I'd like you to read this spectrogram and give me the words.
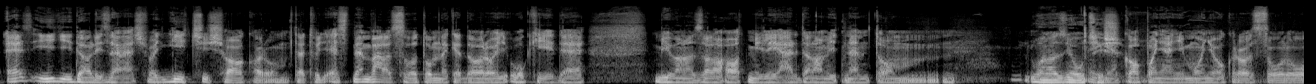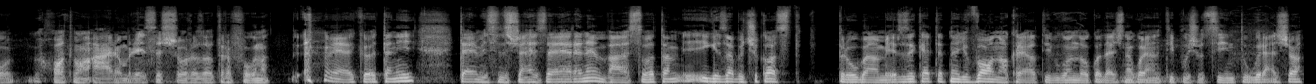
ez így idealizás, vagy gics is, ha akarom. Tehát, hogy ezt nem válaszolhatom neked arra, hogy oké, okay, de mi van azzal a 6 milliárddal, amit nem tudom, van az nyolc is. Kapanyányi monyokról szóló 63 részes sorozatra fognak elkölteni. Természetesen ezzel erre nem válaszoltam. Igazából csak azt próbálom érzékeltetni, hogy van a kreatív gondolkodásnak olyan típusú szintugrása,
